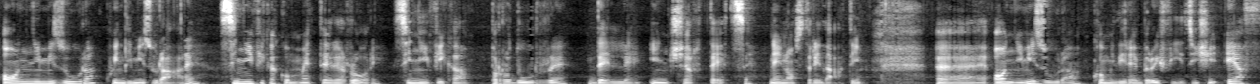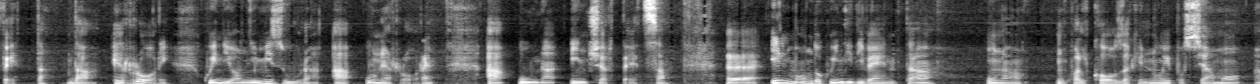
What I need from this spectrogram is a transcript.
ogni misura, quindi misurare, significa commettere errori, significa produrre delle incertezze nei nostri dati. Eh, ogni misura, come direbbero i fisici, è affetta da errori, quindi ogni misura ha un errore, ha una incertezza. Eh, il mondo quindi diventa una, un qualcosa che noi possiamo eh,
